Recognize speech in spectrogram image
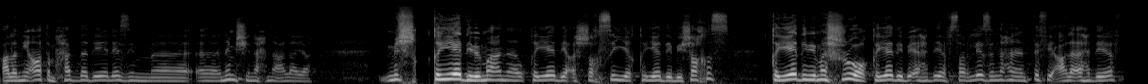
على نقاط محددة لازم آه، آه، نمشي نحن عليها. مش قيادي بمعنى القيادة الشخصية قيادة بشخص قيادي بمشروع قيادي بأهداف. صار لازم نحن نتفق على أهداف.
